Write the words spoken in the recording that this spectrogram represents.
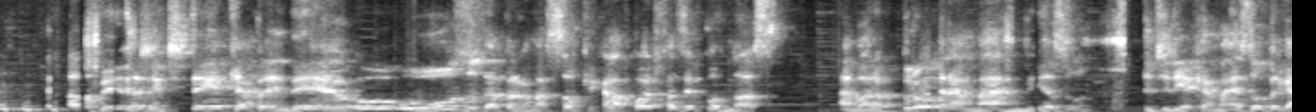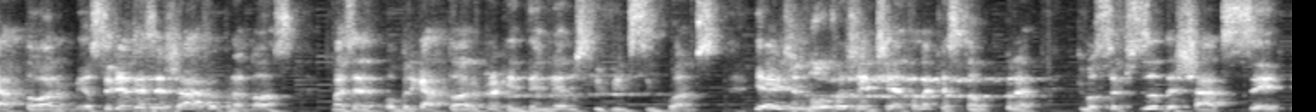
talvez a gente tenha que aprender o, o uso da programação, o que, que ela pode fazer por nós. Agora, programar mesmo, eu diria que é mais obrigatório mesmo. Seria desejável para nós, mas é obrigatório para quem tem menos que 25 anos. E aí, de novo, a gente entra na questão pra, que você precisa deixar de ser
